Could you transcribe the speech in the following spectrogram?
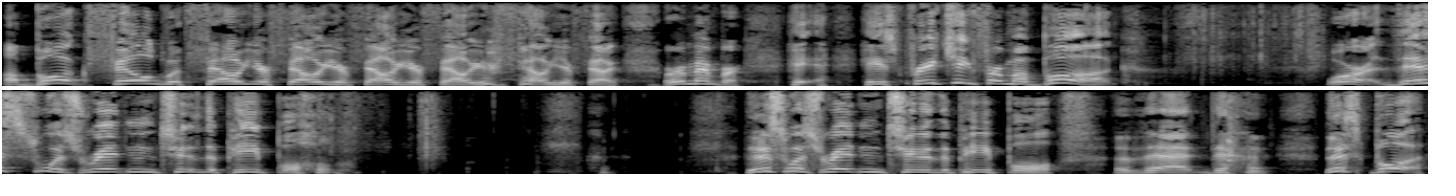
a book filled with failure, failure, failure, failure, failure, failure. Remember, he, he's preaching from a book where this was written to the people this was written to the people that this book,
